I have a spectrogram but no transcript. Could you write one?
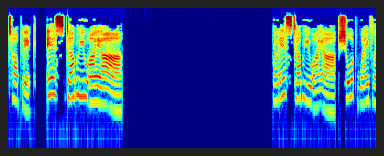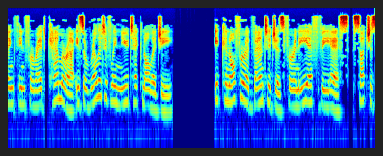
SWIR a SWIR short wavelength infrared camera is a relatively new technology. It can offer advantages for an EFVS, such as,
